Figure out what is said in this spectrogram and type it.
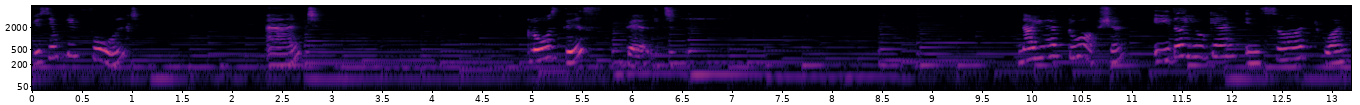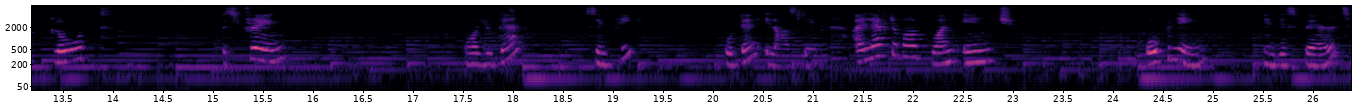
We simply fold and close this belt. Now you have two options. Either you can insert one cloth string or you can simply put an elastic. I left about 1 inch opening in this belt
